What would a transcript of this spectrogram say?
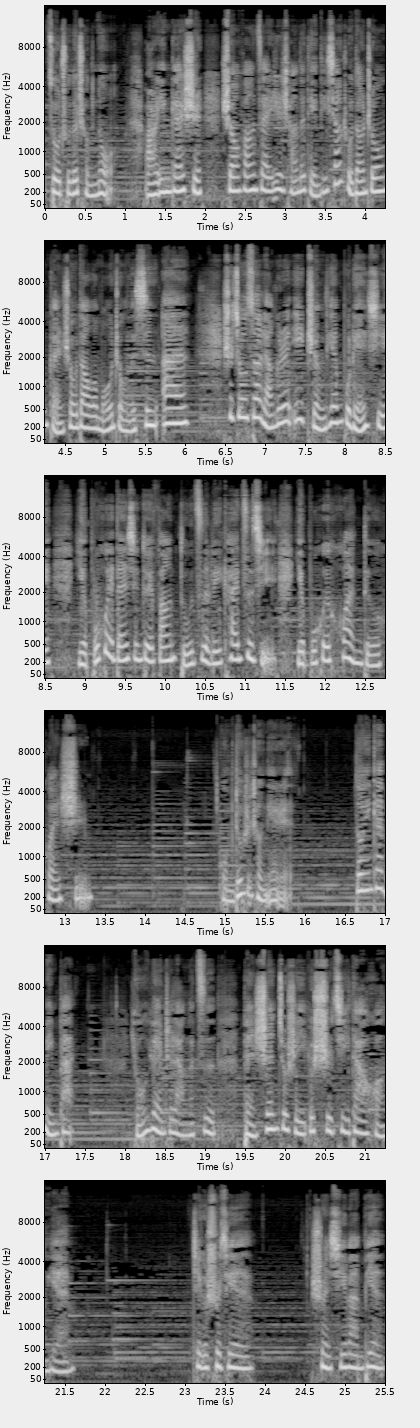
做出的承诺，而应该是双方在日常的点滴相处当中感受到了某种的心安，是就算两个人一整天不联系，也不会担心对方独自离开自己，也不会患得患失。我们都是成年人，都应该明白，永远这两个字本身就是一个世纪大谎言。这个世界瞬息万变，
